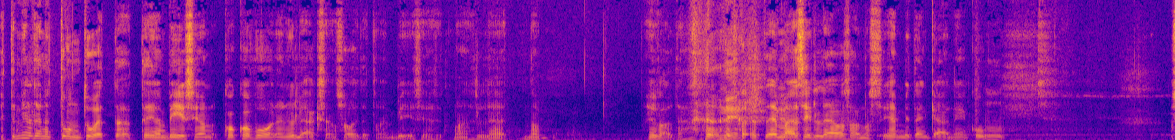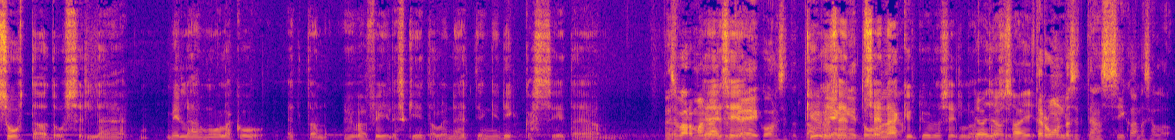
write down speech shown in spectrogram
että miltä nyt tuntuu, että teidän biisi on koko vuoden Yle Xn soitetuin biisi. Ja sitten mä oon silleen, että no hyvältä. Niin, että en mä silleen osannut siihen mitenkään niin kuin, mm. suhtautua silleen millään muulla kuin, että on hyvä fiilis, kiitollinen, että jengi dikkas siitä. Ja, Ja se varmaan Ei näkyy siihen- keikoilla sitten, että Kyllä jengi se, tulee se ja- näkyy kyllä silloin. Joo, joo, sai, Te rundasitte ihan sikana silloin.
